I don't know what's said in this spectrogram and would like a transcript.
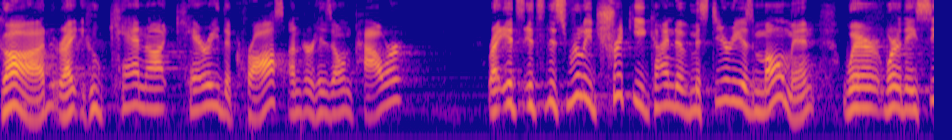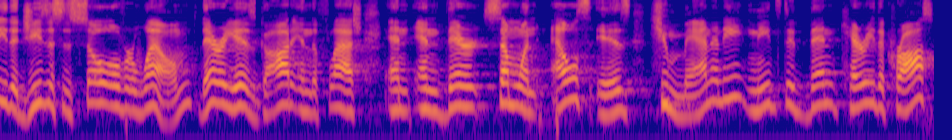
God, right, who cannot carry the cross under his own power right? It's, it's this really tricky kind of mysterious moment where, where they see that jesus is so overwhelmed. There he is god in the flesh and, and there someone else is. Humanity needs to then carry the cross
